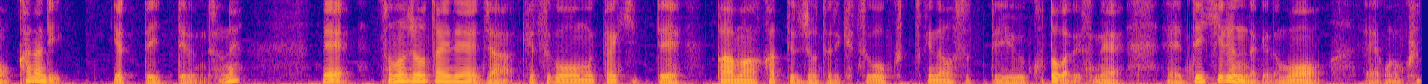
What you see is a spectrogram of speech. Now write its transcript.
をかなりやっていってるんですよね。で、その状態で、じゃあ結合をもう一回切って、パーマがかかってる状態で結合をくっつけ直すっていうことがですね、え、できるんだけども、え、このくっ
